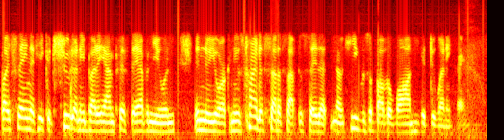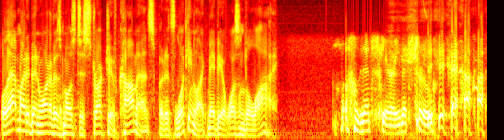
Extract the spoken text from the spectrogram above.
by saying that he could shoot anybody on Fifth Avenue in, in New York. And he was trying to set us up to say that, you know, he was above the law and he could do anything. Well, that might have been one of his most destructive comments, but it's looking like maybe it wasn't a lie. Oh, that's scary. That's true. yeah.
